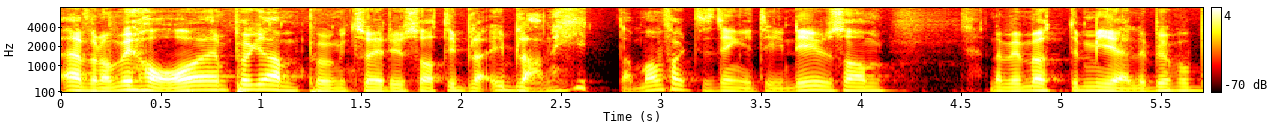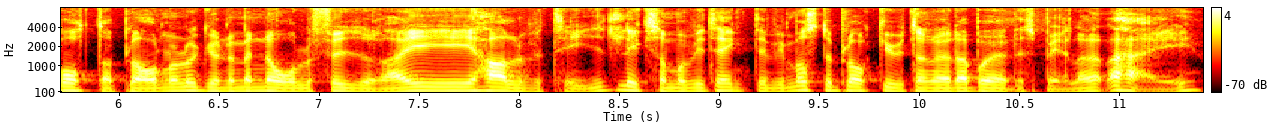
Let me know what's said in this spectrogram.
även om vi har en programpunkt så är det ju så att ibland, ibland hittar man faktiskt ingenting. Det är ju som när vi mötte Mjällby på bortaplan och låg under med 0-4 i halvtid liksom och vi tänkte vi måste plocka ut en Röda Bröder-spelare. Nej,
